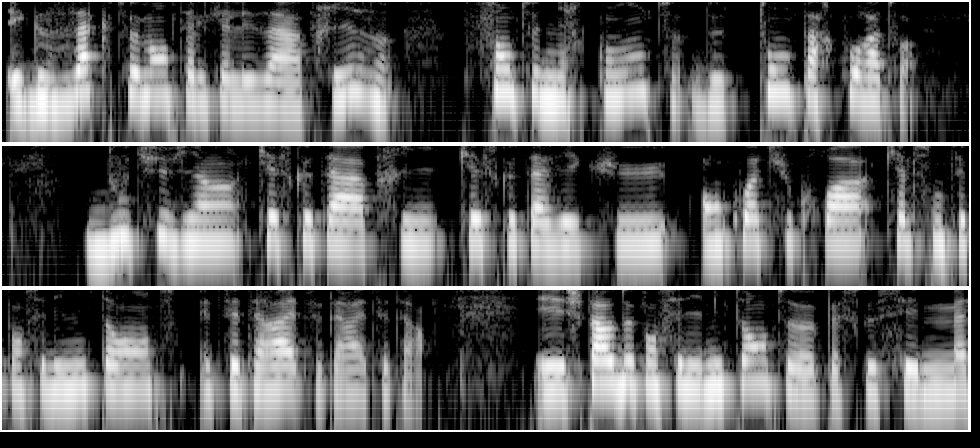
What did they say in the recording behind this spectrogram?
exactement telles qu'elle les a apprises, sans tenir compte de ton parcours à toi. D'où tu viens, qu'est-ce que tu as appris, qu'est-ce que tu as vécu, en quoi tu crois, quelles sont tes pensées limitantes, etc. etc., etc. Et je parle de pensées limitantes euh, parce que c'est ma,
